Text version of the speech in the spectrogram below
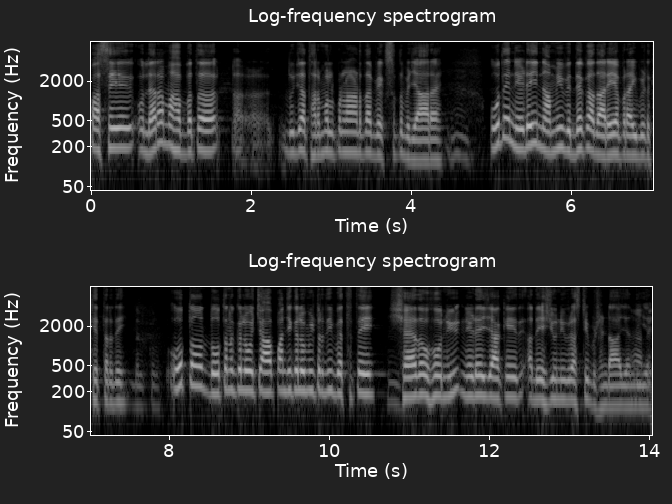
ਪਾਸੇ ਉਹ ਲਹਿਰਾ ਮੁਹੱਬਤ ਦੂਜਾ ਥਰਮਲ ਪਲਾਂਟ ਦਾ ਵਿਕਸਿਤ ਬਾਜ਼ਾਰ ਹੈ ਉਹਦੇ ਨੇੜੇ ਹੀ ਨਾਮੀ ਵਿਦਿਅਕ ਅਦਾਰੇ ਆ ਪ੍ਰਾਈਵੇਟ ਖੇਤਰ ਦੇ। ਉਹ ਤੋਂ 2-3 ਕਿਲੋ ਚਾ 5 ਕਿਲੋਮੀਟਰ ਦੀ ਵਿੱਥ ਤੇ ਸ਼ਾਇਦ ਉਹ ਨੇੜੇ ਜਾ ਕੇ ਆਦੇਸ਼ ਯੂਨੀਵਰਸਿਟੀ ਬਠਿੰਡਾ ਆ ਜਾਂਦੀ ਹੈ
